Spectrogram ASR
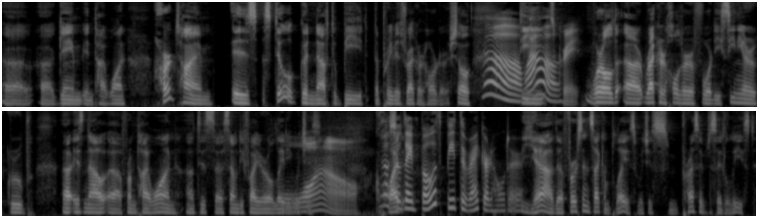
uh, uh, game in Taiwan, her time is still good enough to beat the previous record holder. So Oh, The- wow. It's great. world uh, record holder for the senior group is now uh, from Taiwan. Uh, this 75 year old lady, which wow. is Oh, quite so they both beat the record holder. yeah, the first and second place, which is impressive to say the least.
